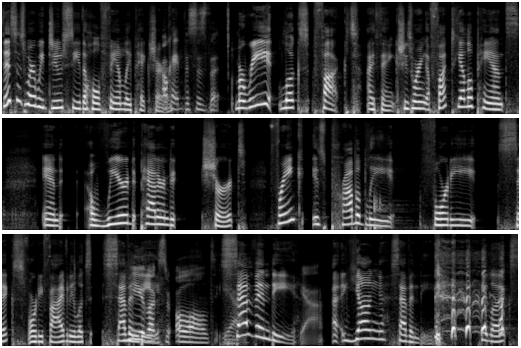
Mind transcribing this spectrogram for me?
This is where we do see the whole family picture. Okay, this is the Marie looks fucked, I think. She's wearing a fucked yellow pants and a weird patterned shirt. Frank is probably 46, 45, and he looks 70. he looks old. Yeah. 70. yeah. A young 70. he looks.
